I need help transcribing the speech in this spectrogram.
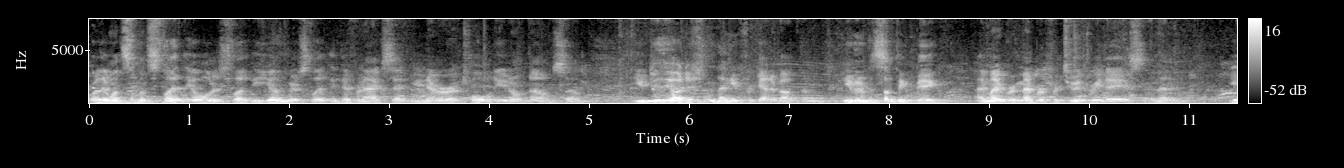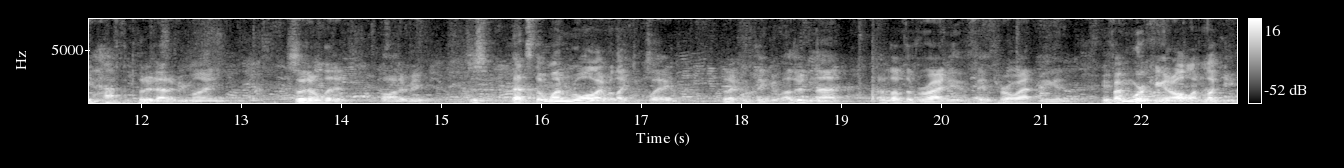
Or they want someone slightly older, slightly younger, slightly different accent. You never are told you don't know. So you do the audition and then you forget about them. Even if it's something big, I might remember for two or three days, and then you have to put it out of your mind. So don't let it bother me. Just that's the one role I would like to play that I can think of. Other than that, I love the variety that they throw at me, and if I'm working at all, I'm lucky.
